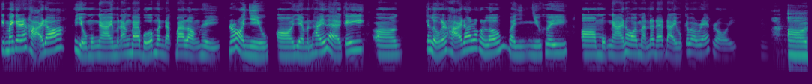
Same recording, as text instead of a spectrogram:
cái mấy cái rác thải đó ví dụ một ngày mình ăn ba bữa mình đặt ba lần thì rất là nhiều. Uh, và mình thấy là cái uh, cái lượng rác thải đó rất là lớn và nhiều khi uh, một ngày thôi mà nó đã đầy một cái bao rác rồi. Uh,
